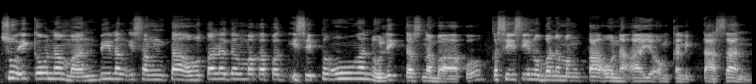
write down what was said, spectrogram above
So ikaw naman bilang isang tao talagang makapag-isip ka, oo nga no, ligtas na ba ako? Kasi sino ba namang tao na ayaw ang kaligtasan?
